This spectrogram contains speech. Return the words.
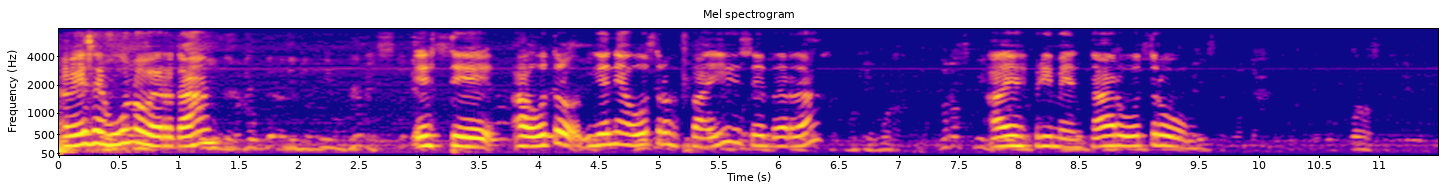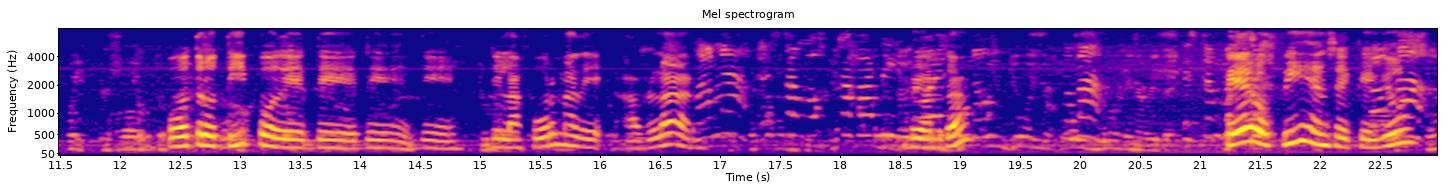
A veces uno, ¿verdad? Este, a otro, viene a otros países, ¿verdad? A experimentar otro, otro tipo de, de, de, de, de la forma de hablar, ¿verdad? Pero fíjense que yo, Esta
